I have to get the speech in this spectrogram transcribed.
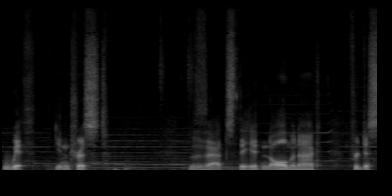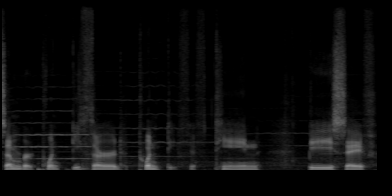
With interest. That's the Hidden Almanac for December 23rd, 2015. Be safe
